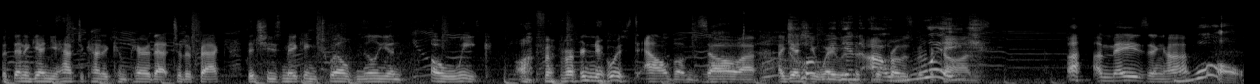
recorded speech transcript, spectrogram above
But then again, you have to kind of compare that to the fact that she's making 12 million a week off of her newest album. So uh, I guess you weigh with the, the pros with the cons. Amazing, huh? Whoa.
